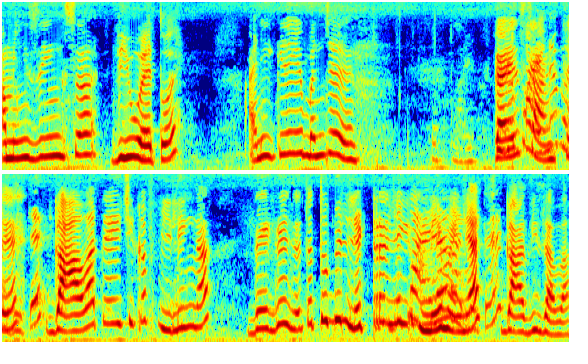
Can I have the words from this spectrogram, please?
अमेझिंगचा व्ह्यू येतोय. आणि इकडे म्हणजे काय सांगते गावात यायची का फिलिंग ना वेगळीच आहे. तर तुम्ही लिटरली मे महिन्यात गावी जावा.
